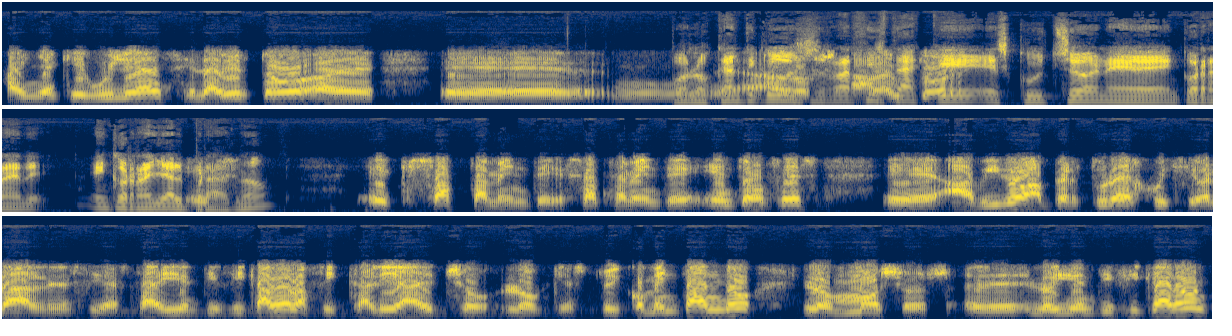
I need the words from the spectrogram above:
a Iñaki Williams se le ha abierto... Eh, eh, Por los cánticos racistas que escuchó en, en, Cornellà del Prat, ¿no? Exactamente, exactamente. Entonces, eh, ha habido apertura de juicio oral, es decir, está identificado, la Fiscalía ha hecho lo que estoy comentando, los mozos eh, lo identificaron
